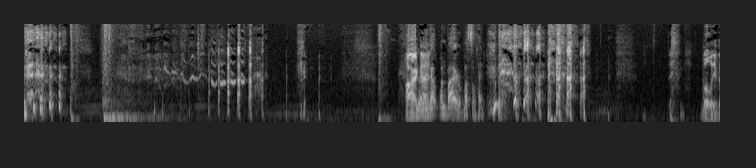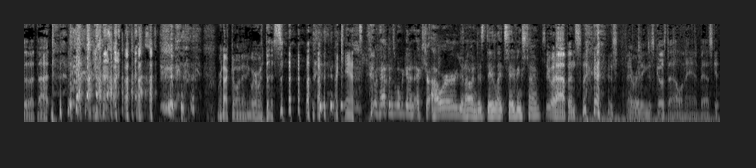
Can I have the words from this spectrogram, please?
Okay. All right, You guys. got one buyer, Musclehead. We'll leave it at that. We're not going anywhere with this. I can't. See what happens when we get an extra hour, you know, in this daylight savings time? See what happens. Everything just goes to hell in a handbasket.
